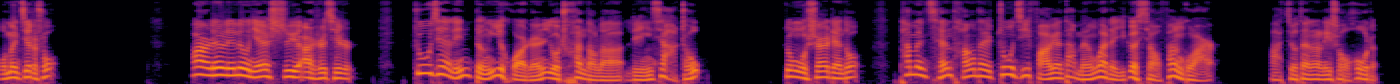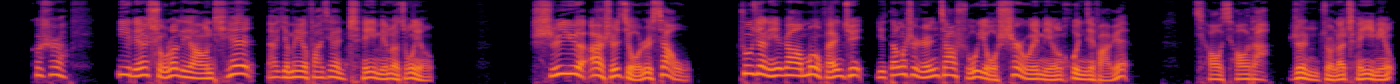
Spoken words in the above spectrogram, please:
我们接着说。二零零六年十月二十七日，朱建林等一伙人又窜到了临夏州。中午十二点多，他们潜藏在中级法院大门外的一个小饭馆啊，就在那里守候着。可是啊，一连守了两天啊，也没有发现陈一鸣的踪影。十一月二十九日下午。朱建林让孟凡军以当事人家属有事为名混进法院，悄悄地认准了陈一鸣，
